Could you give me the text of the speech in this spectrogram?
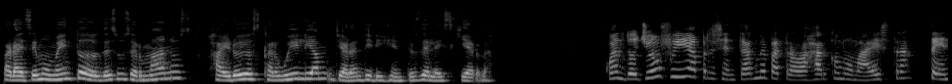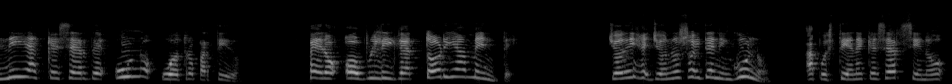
Para ese momento, dos de sus hermanos, Jairo y Oscar William, ya eran dirigentes de la izquierda. Cuando yo fui a presentarme para trabajar como maestra, tenía que ser de uno u otro partido, pero obligatoriamente. Yo dije, yo no soy de ninguno. Ah, pues tiene que ser, si no,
